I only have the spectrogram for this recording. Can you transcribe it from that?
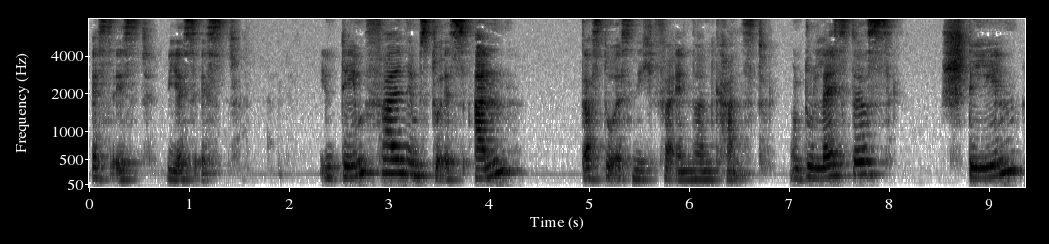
es ist, wie es ist. In dem Fall nimmst du es an, dass du es nicht verändern kannst. Und du lässt es stehen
